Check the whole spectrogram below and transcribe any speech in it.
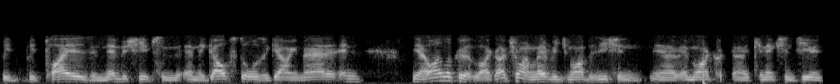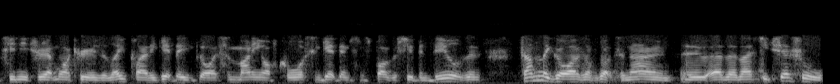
with, with players and memberships, and, and the golf stores are going mad. And you know, I look at it like I try and leverage my position, you know, and my uh, connections here in Sydney throughout my career as a league player to get these guys some money off course and get them some sponsorship and deals. And some of the guys I've got to know who are the most successful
